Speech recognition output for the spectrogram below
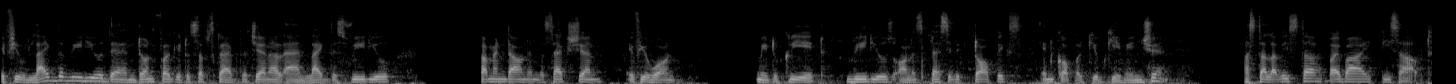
If you like the video, then don't forget to subscribe to the channel and like this video. Comment down in the section if you want me to create videos on specific topics in Coppercube Game Engine. Hasta la vista, bye bye, peace out.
